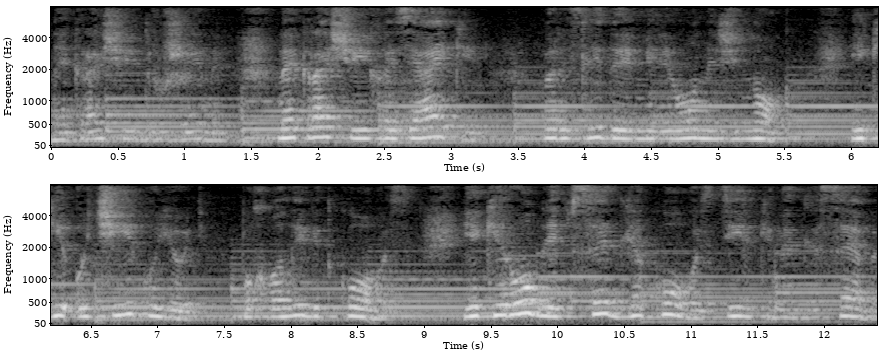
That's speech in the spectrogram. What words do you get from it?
найкращої дружини, найкращої хазяйки переслідує мільйони жінок, які очікують похвали від когось, які роблять все для когось, тільки не для себе,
